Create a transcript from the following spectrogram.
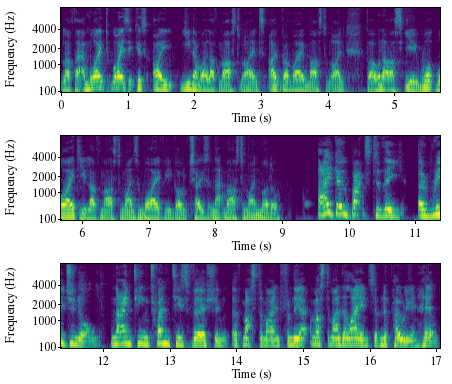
love that. And why why is it? Because I, you know, I love masterminds. I run my own mastermind, but I want to ask you, what? Why do you love masterminds, and why have you gone chosen that mastermind model? I go back to the original 1920s version of Mastermind from the Mastermind Alliance of Napoleon Hill.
